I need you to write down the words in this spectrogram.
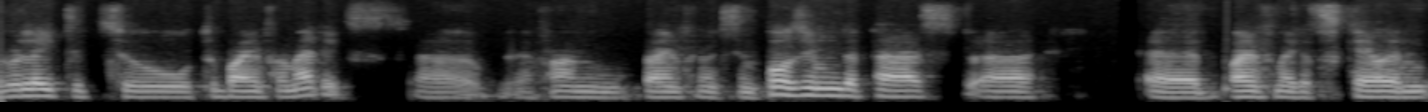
related to, to bioinformatics. Uh, we have run bioinformatics symposium in the past, uh, uh, bioinformatics scale and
